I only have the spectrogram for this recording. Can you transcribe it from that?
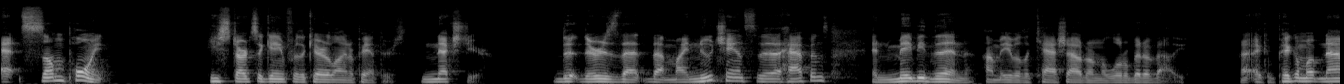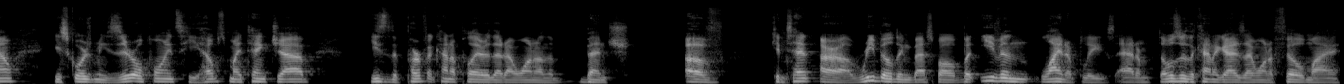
at some point he starts a game for the Carolina Panthers next year. Th- There is that that minute chance that, that happens and maybe then I'm able to cash out on a little bit of value. I, I can pick him up now. He scores me zero points. He helps my tank job. He's the perfect kind of player that I want on the bench of content uh, rebuilding best ball, but even lineup leagues. Adam, those are the kind of guys I want to fill my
